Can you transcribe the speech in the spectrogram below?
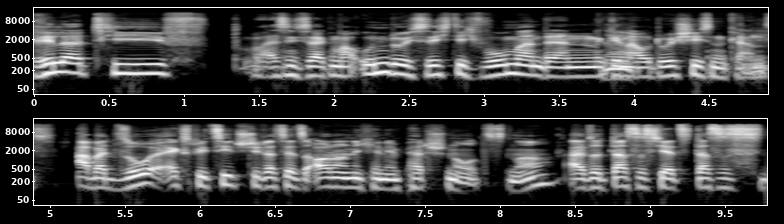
relativ weiß nicht, sag mal, undurchsichtig, wo man denn genau durchschießen kann. Aber so explizit steht das jetzt auch noch nicht in den Patch Notes, ne? Also das ist jetzt, das ist,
